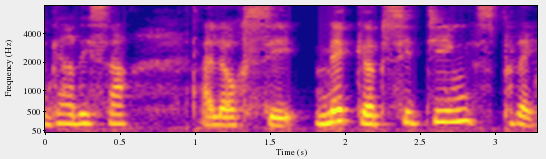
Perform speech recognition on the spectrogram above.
Regardez ça. Alors c'est Make-up Setting Spray.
